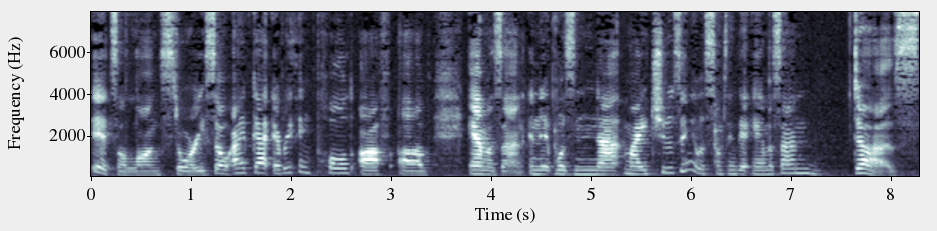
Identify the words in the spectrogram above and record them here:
It's a long story. So I've got everything pulled off of Amazon, and it was not my choosing. It was something that Amazon does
